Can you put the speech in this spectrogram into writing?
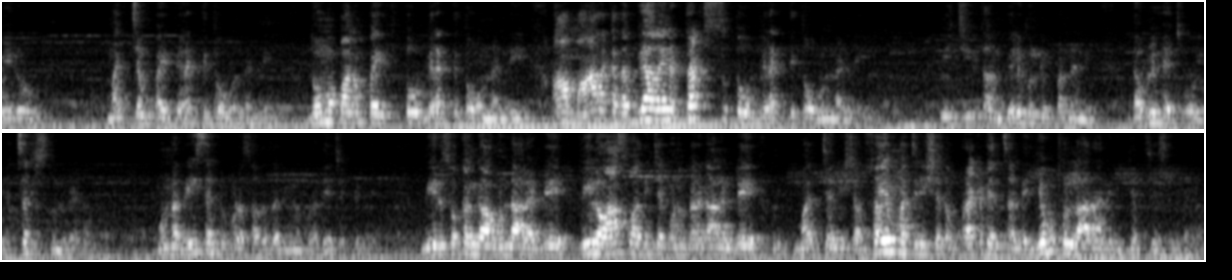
మీరు మద్యంపై విరక్తితో ఉండండి. ధూమపానంపైతో విరక్తితో ఉండండి. ఆ మారక ద్రవ్యాలైన డ్రగ్స్తో విరక్తితో ఉండండి. మీ జీవితాన్ని వెలుగు నింపండి డబ్ల్యూహెచ్ఓ హెచ్చరిస్తుంది మేడం. మొన్న రీసెంట్ కూడా సభ జరిగినప్పుడు అదే చెప్పింది. మీరు సుఖంగా ఉండాలంటే మీలో ఆస్వాదించే గుణం పెరగాలంటే మధ్య నిషేధం స్వయం మధ్య నిషేధం ప్రకటించండి. యువకుల్లారా అని విజ్ఞప్తి చేసింది మేడం.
